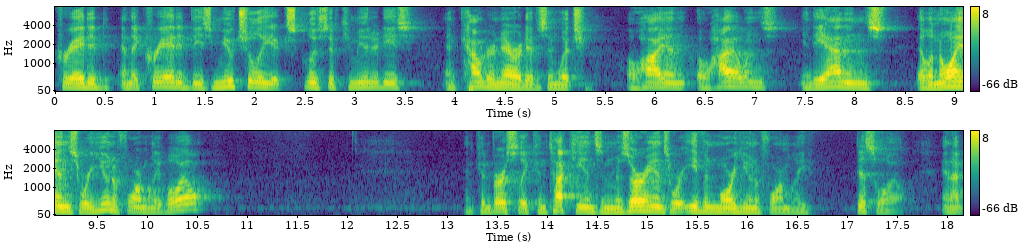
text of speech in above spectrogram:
created and they created these mutually exclusive communities and counter narratives in which Ohioan, Ohioans, Indianans, Illinoisans were uniformly loyal. And conversely, Kentuckians and Missourians were even more uniformly disloyal. And I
